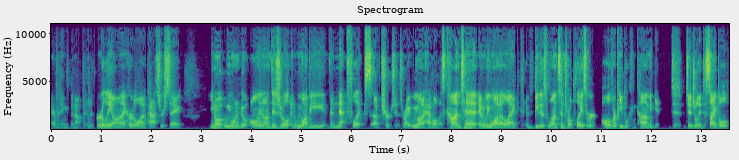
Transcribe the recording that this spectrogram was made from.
everything's been upended. Early on, I heard a lot of pastors say, you know what, we want to go all in on digital and we want to be the Netflix of churches, right? We want to have all this content and we want to like be this one central place where all of our people can come and get digitally discipled.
